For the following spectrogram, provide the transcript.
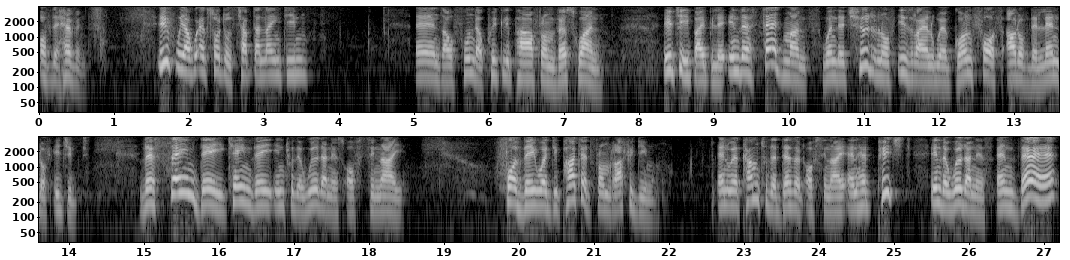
of the heavens if we are ku-exodus chapter 19 eh, and ndizawufunda quickly phaa from verse 1 ithi ibhayibhile in the third month when the children of israel were gone forth out of the land of egypt the same day came they into the wilderness of sinai for they were departed from Rephidim and were come to the desert of Sinai and had pitched in the wilderness. And there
